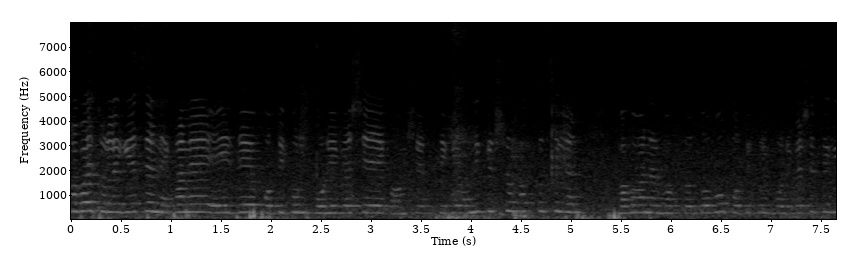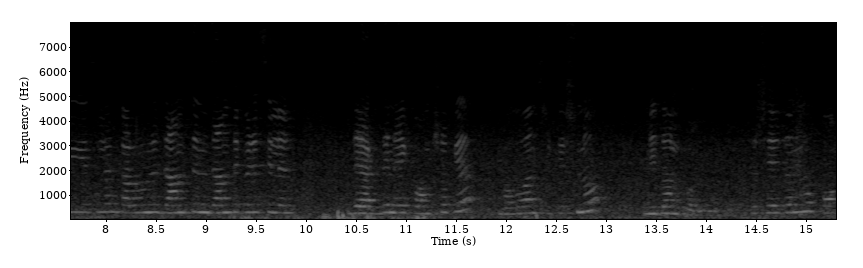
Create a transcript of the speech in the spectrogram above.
সবাই চলে গিয়েছেন, এখানে এই যে প্রতিকূল পরিবেশে কংসের থেকে উনি কৃষ্ণ ভক্ত ছিলেন, ভগবানের ভক্ত, তবুও প্রতিকূল পরিবেশে থেকে গিয়েছিলেন, কারণ উনি জানতেন, জানতে পেরেছিলেন যে একদিন এই কংসকে ভগবান শ্রীকৃষ্ণ নিধন করবেন। তো সেই জন্য কং,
